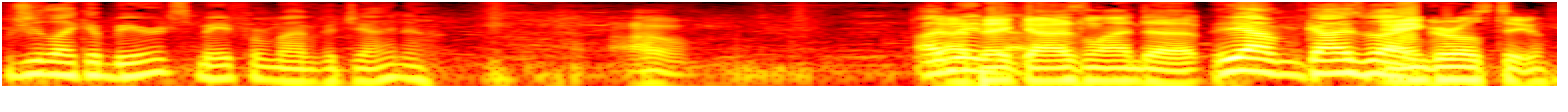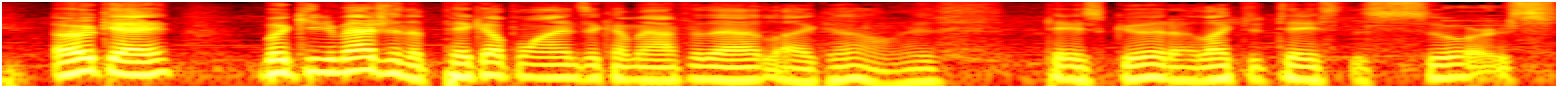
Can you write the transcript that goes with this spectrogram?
"Would you like a beer? It's made from my vagina." Oh, I I, mean, bet guys lined up yeah, guys like, and girls too. okay, but can you imagine the pickup lines that come after that? Like, oh, it tastes good. I like to taste the source.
